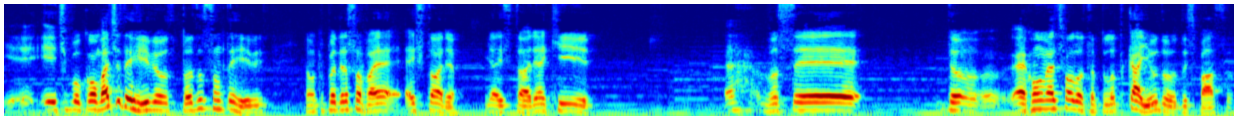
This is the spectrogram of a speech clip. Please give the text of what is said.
e, e, tipo, o combate é terrível, os puzzles são terríveis. Então o que poderia salvar é, é a história. E a história é que. É, você. É como o Messi falou, seu piloto caiu do, do espaço.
